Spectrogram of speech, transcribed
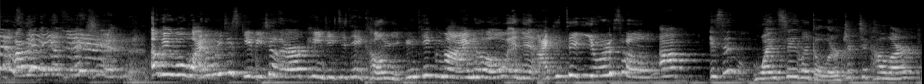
little. I'm Get having a vision. Okay, well, why don't we just give each other our painting to take home? You can take mine home, and then I can take yours home. Um, isn't Wednesday like allergic to color?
